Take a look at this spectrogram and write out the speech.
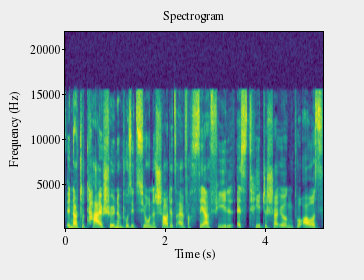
in einer total schönen Position. Es schaut jetzt einfach sehr viel ästhetischer irgendwo aus.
